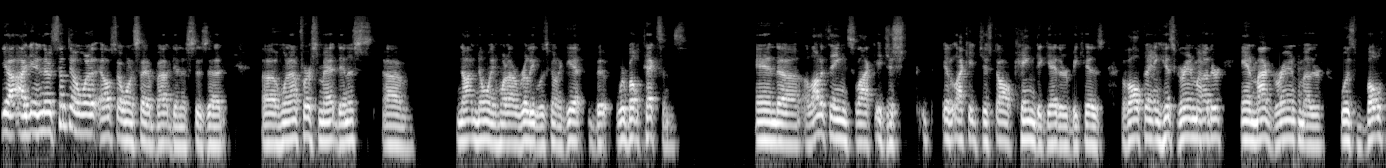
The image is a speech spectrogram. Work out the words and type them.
Yeah I, and there's something I want else i want to say about dennis is that uh, when i first met dennis um, not knowing what i really was going to get but we're both texans. And uh, a lot of things like it just it like it just all came together because of all things his grandmother and my grandmother was both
